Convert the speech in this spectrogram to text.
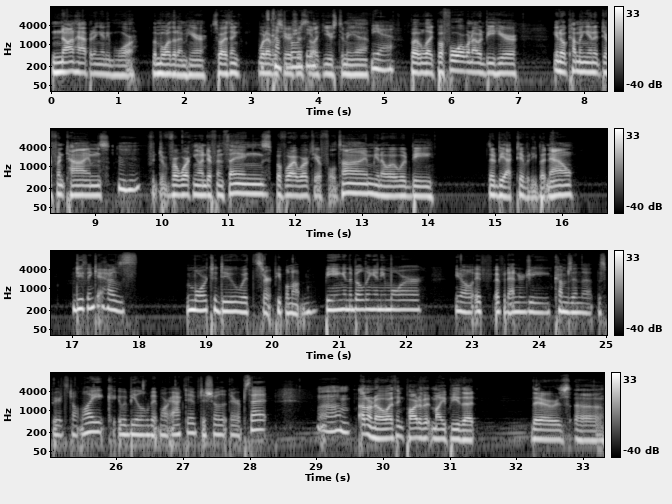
not happening anymore. The more that I'm here, so I think whatever's here is just like used to me. Yeah. Yeah. But like before, when I would be here, you know, coming in at different times for, for working on different things. Before I worked here full time, you know, it would be there'd be activity. But now, Do you think it has more to do with certain people not being in the building anymore? You know, if if an energy comes in that the spirits don't like, it would be a little bit more active to show that they're upset. Um, I don't know. I think part of it might be that there's uh,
